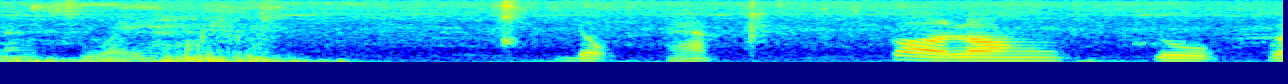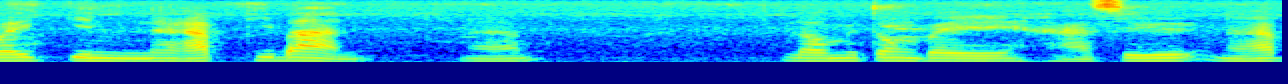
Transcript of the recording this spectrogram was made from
นางสวย ดกนะครับ ก็ลองปลูกไว้กินนะครับที่บ้านนะครับ เราไม่ต้องไปหาซื้อนะครับ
